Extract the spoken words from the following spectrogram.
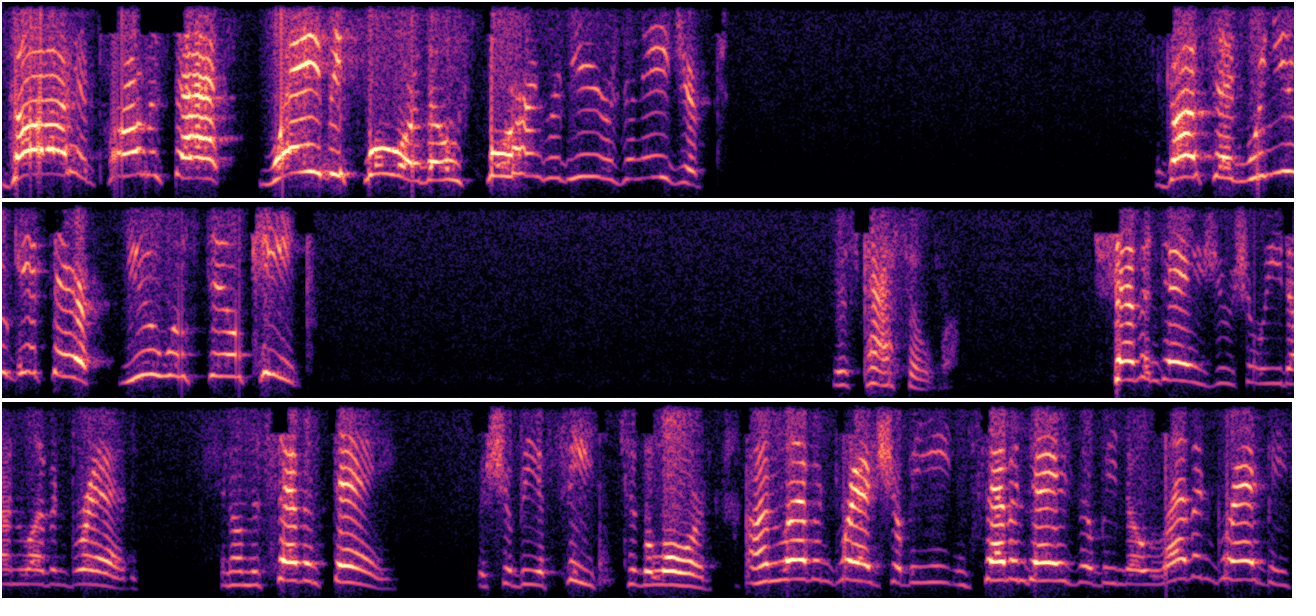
God had promised that way before those 400 years in Egypt. God said, when you get there, you will still keep this Passover. Seven days you shall eat unleavened bread. And on the seventh day there shall be a feast to the Lord. Unleavened bread shall be eaten. Seven days there will be no leavened bread be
